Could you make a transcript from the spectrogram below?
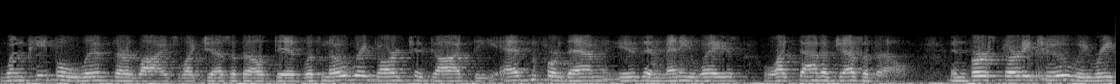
when people live their lives like Jezebel did, with no regard to God, the end for them is in many ways like that of Jezebel. In verse 32, we read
